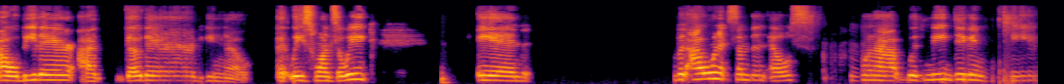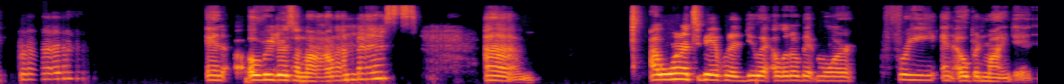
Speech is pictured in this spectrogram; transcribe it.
I will be there. I go there, you know, at least once a week. And but I wanted something else when I with me digging deeper in Overeaters Anonymous, um, I wanted to be able to do it a little bit more free and open minded.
